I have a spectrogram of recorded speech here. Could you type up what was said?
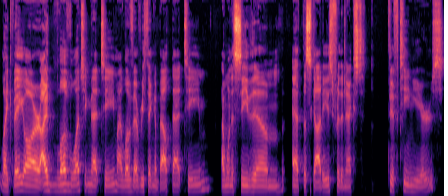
Like they are, I love watching that team. I love everything about that team. I want to see them at the Scotties for the next 15 years.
